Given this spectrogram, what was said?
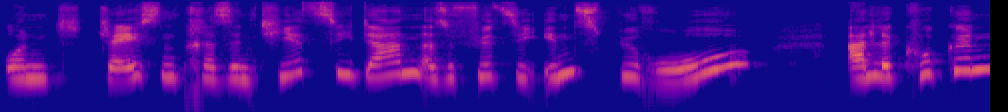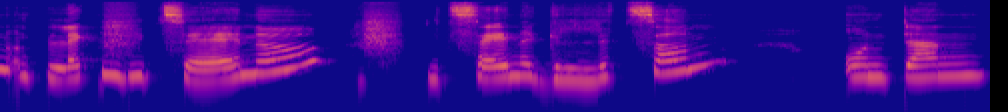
Und Jason präsentiert sie dann, also führt sie ins Büro alle gucken und blecken die Zähne, die Zähne glitzern und dann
